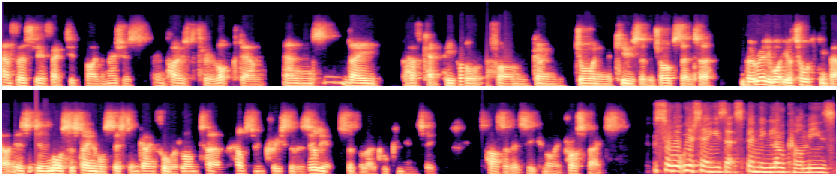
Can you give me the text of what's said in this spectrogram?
adversely affected by the measures imposed through lockdown. And they have kept people from going joining the queues at the job centre. But really, what you're talking about is a more sustainable system going forward long term helps to increase the resilience of the local community, as part of its economic prospects. So, what we're saying is that spending local means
